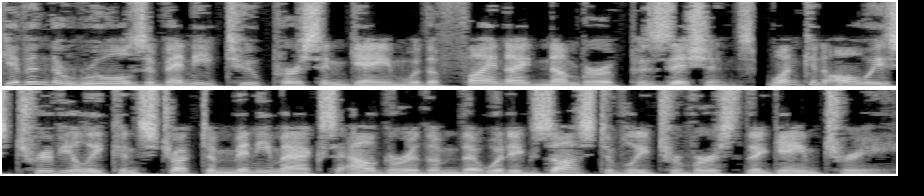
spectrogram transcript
Given the rules of any two-person game with a finite number of positions, one can always trivially construct a minimax algorithm that would exhaustively traverse the game tree.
